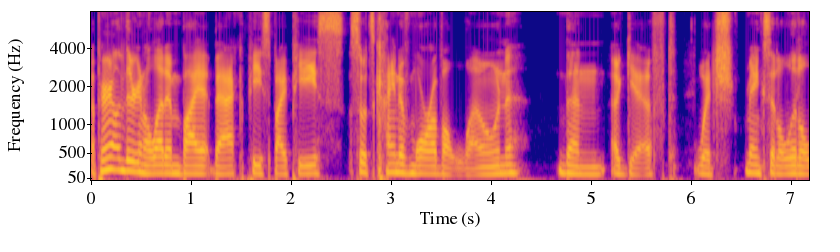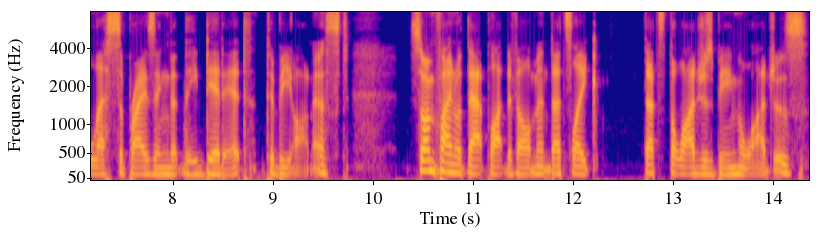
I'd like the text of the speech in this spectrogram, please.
Apparently they're going to let him buy it back piece by piece, so it's kind of more of a loan than a gift, which makes it a little less surprising that they did it, to be honest. So I'm fine with that plot development. That's like that's the lodges being the lodges.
